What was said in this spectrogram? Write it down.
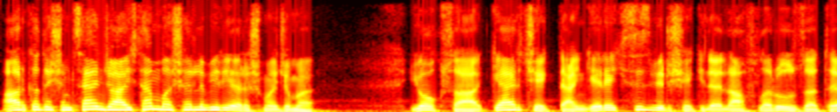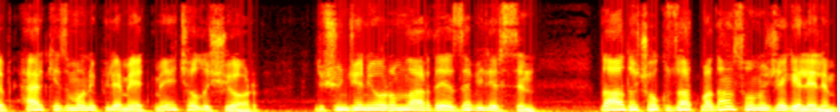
Arkadaşım sence Ayten başarılı bir yarışmacı mı? Yoksa gerçekten gereksiz bir şekilde lafları uzatıp herkesi manipüle etmeye çalışıyor? Düşünceni yorumlarda yazabilirsin. Daha da çok uzatmadan sonuca gelelim.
